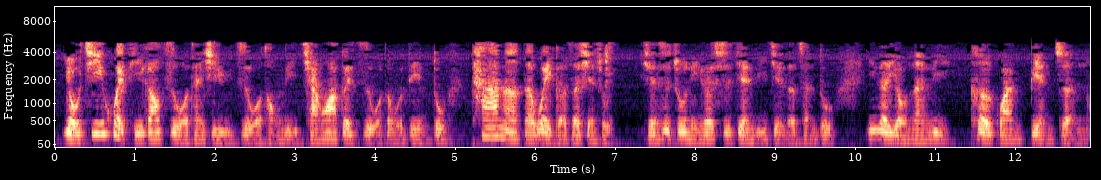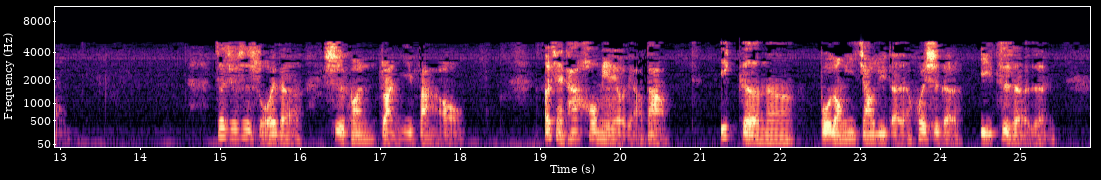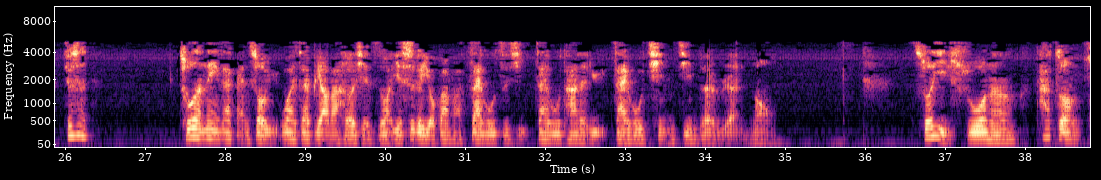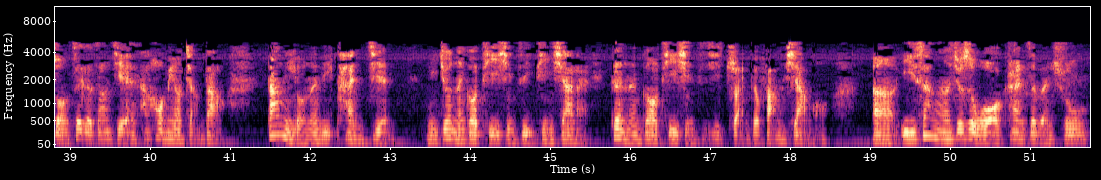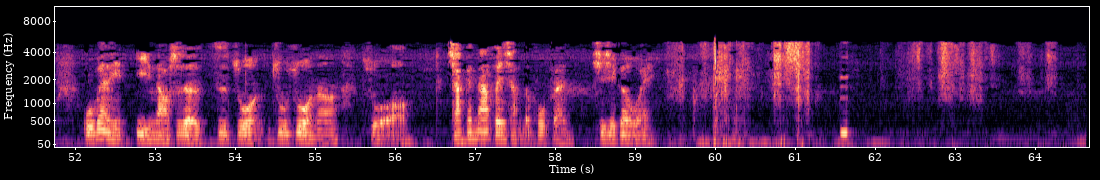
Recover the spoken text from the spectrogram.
有机会提高自我疼惜与自我同理，强化对自我的稳定度。它呢的位格则显出显示出你对事件理解的程度，因而有能力客观辩证哦。这就是所谓的视宽转移法哦。而且他后面有聊到，一个呢不容易焦虑的人会是个一致的人，就是除了内在感受与外在表达和谐之外，也是个有办法在乎自己、在乎他的与在乎情境的人哦。所以说呢，他走走这个章节，他后面有讲到，当你有能力看见，你就能够提醒自己停下来，更能够提醒自己转个方向哦。呃，以上呢就是我看这本书吴佩颖老师的制作著作呢所想跟大家分享的部分，谢谢各位。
